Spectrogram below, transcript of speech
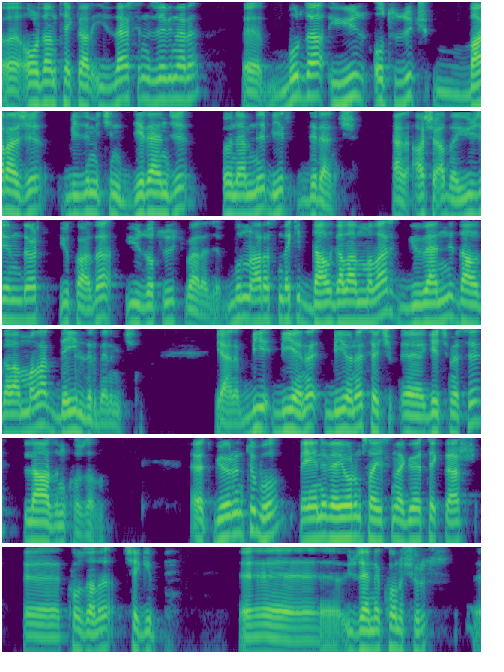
Ee, oradan tekrar izlersiniz webinarı. Ee, burada 133 barajı bizim için direnci önemli bir direnç. Yani aşağıda 124, yukarıda 133 barajı. Bunun arasındaki dalgalanmalar güvenli dalgalanmalar değildir benim için. Yani bir, bir yöne, bir yöne seçip e, geçmesi lazım Kozal'ın. Evet görüntü bu. Beğeni ve yorum sayısına göre tekrar e, Kozal'ı çekip e, üzerine konuşuruz. E,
